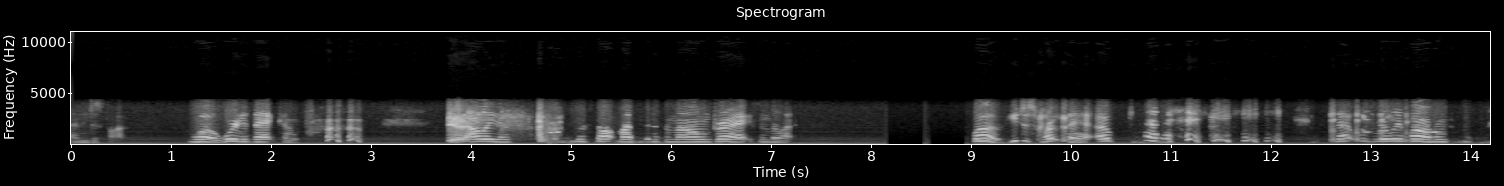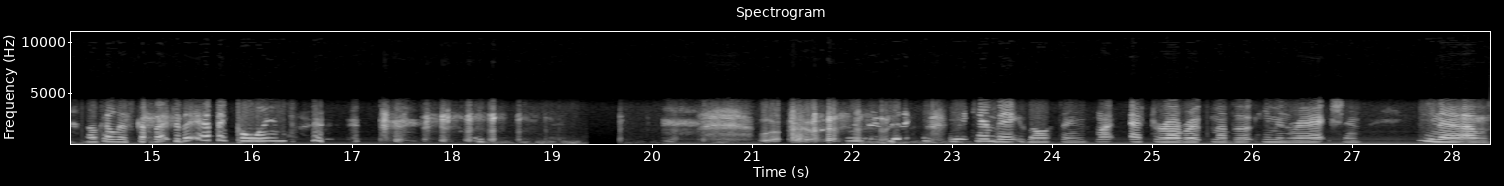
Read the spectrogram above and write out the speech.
I'm just like, whoa, where did that come from? Yeah. I'll even stop myself in my own tracks and be like, "Whoa, you just wrote that? Okay, that was really long. Okay, let's go back to the epic poems." Well, it can be exhausting. Like after I wrote my book, Human Reaction, you know, I was,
